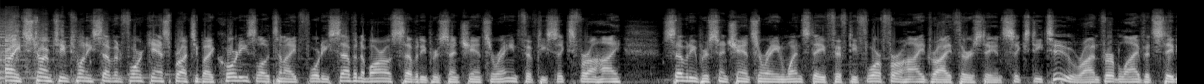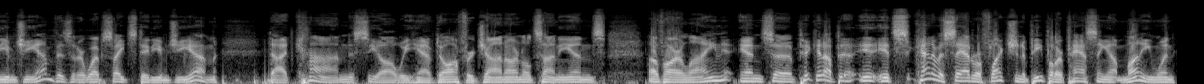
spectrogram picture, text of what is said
All right, Storm Team 27 forecast brought to you by Cordy's. Low tonight 47, tomorrow 70% chance of rain, 56 for a high, 70% chance of rain Wednesday, 54 for a high, dry Thursday, and 62. Ron Verb live at Stadium GM. Visit our website, stadiumgm.com, to see all we have to offer. John Arnold's on the ends of our line, and uh, pick it up. Uh, It's kind of a sad reflection that people are passing up money when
